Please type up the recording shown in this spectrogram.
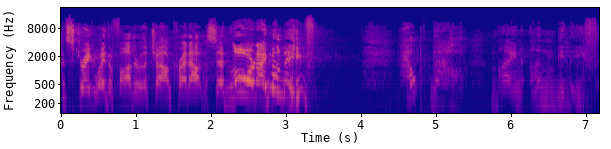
And straightway the father of the child cried out and said, Lord, I believe. Help thou mine unbelief.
